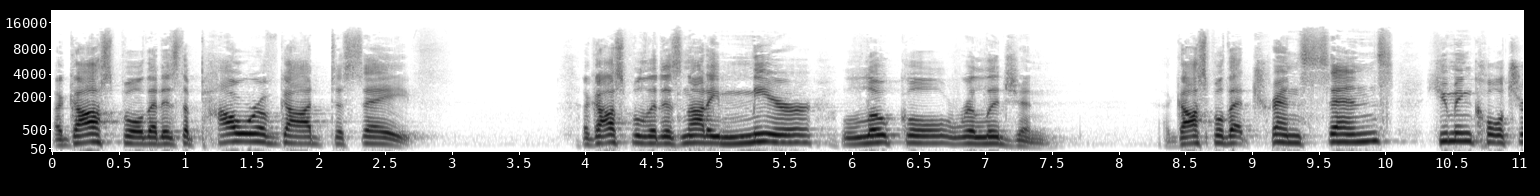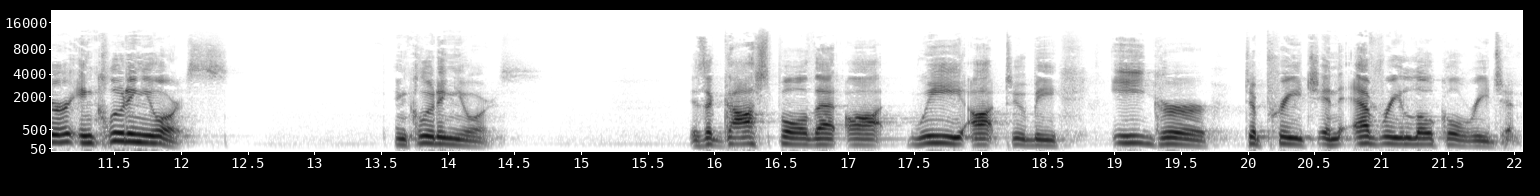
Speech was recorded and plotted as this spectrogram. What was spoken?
A gospel that is the power of God to save, a gospel that is not a mere local religion, a gospel that transcends human culture, including yours, including yours, is a gospel that ought, we ought to be eager to preach in every local region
